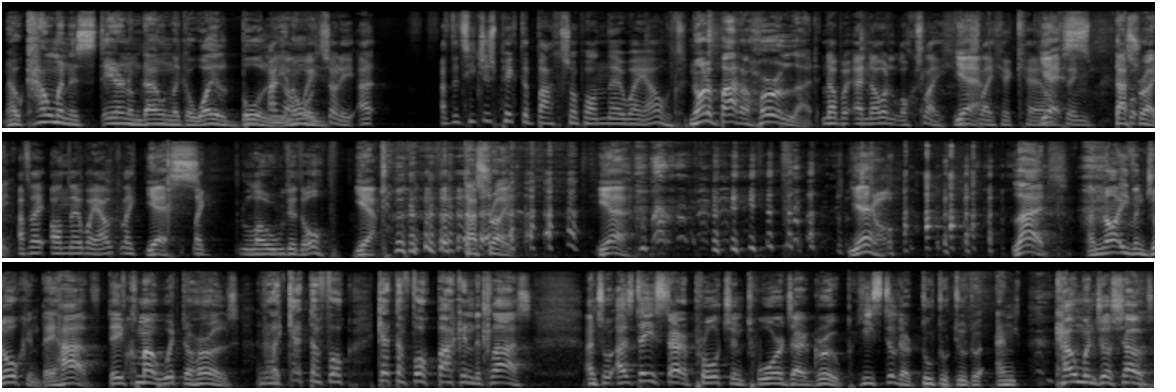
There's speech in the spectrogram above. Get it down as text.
Now Cowman is staring them down like a wild bull. Hang you on, know, wait, sorry. Uh, have the teachers picked the bats up on their way out? not a bat, a hurl, lad. No, but I know what it looks like. Yeah. It's like a curl Yes, thing. that's But right. Have they on their way out? Like Yes. like loaded up. Yeah, that's right. Yeah, yeah. Lads, I'm not even joking. They have. They've come out with the hurls, and they're like, "Get the fuck, get the fuck back into class." And so as they start approaching towards our group, he's still there, do do do do, and Cowman just shouts,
